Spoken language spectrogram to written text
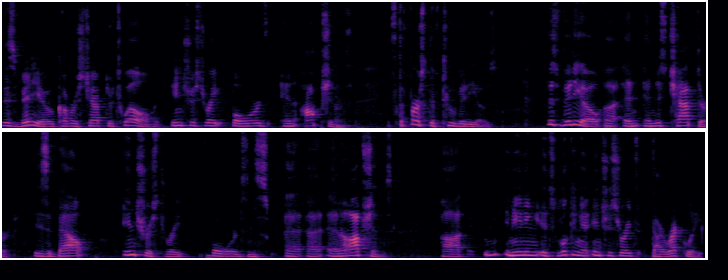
This video covers Chapter 12, Interest Rate Forwards and Options. It's the first of two videos. This video uh, and, and this chapter is about interest rate forwards and, uh, uh, and options, uh, meaning it's looking at interest rates directly.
